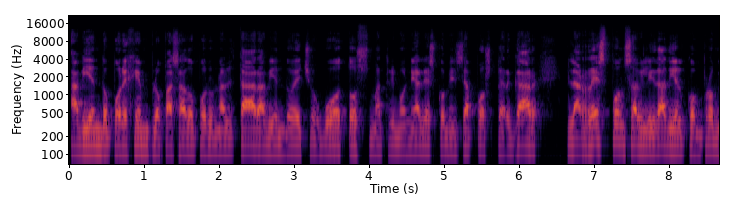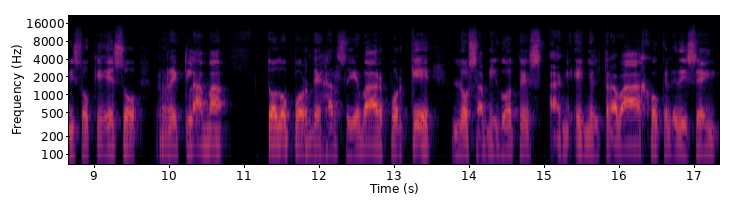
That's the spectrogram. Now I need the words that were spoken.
habiendo, por ejemplo, pasado por un altar, habiendo hecho votos matrimoniales, comience a postergar la responsabilidad y el compromiso que eso reclama, todo por dejarse llevar, porque los amigotes en el trabajo que le dicen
